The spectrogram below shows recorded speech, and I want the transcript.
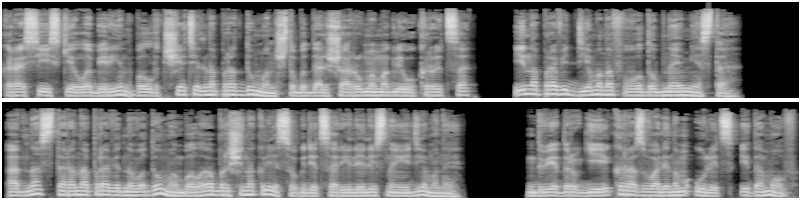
Карасийский лабиринт был тщательно продуман, чтобы дальше арумы могли укрыться и направить демонов в удобное место. Одна сторона праведного дома была обращена к лесу, где царили лесные демоны, две другие – к развалинам улиц и домов.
